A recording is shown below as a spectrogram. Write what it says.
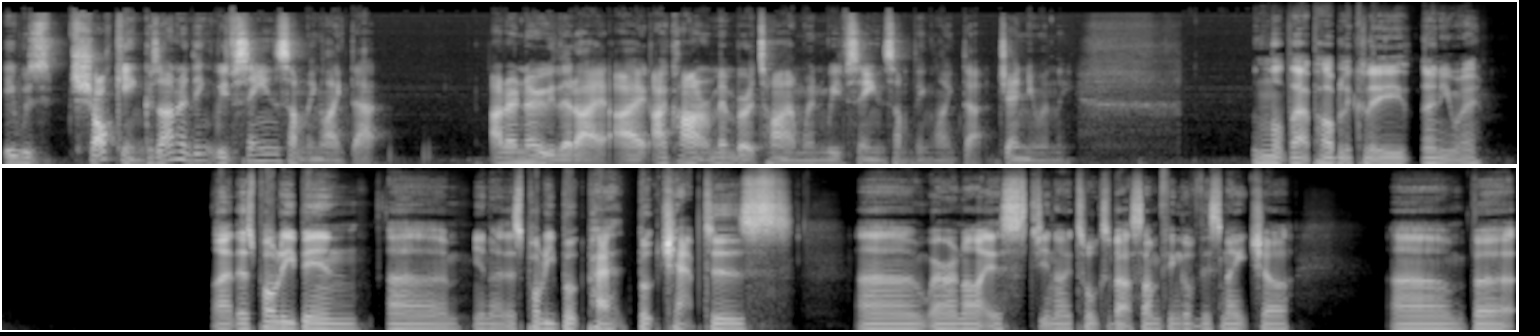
it was shocking because I don't think we've seen something like that. I don't know that I, I I can't remember a time when we've seen something like that. Genuinely, not that publicly anyway. Like there's probably been um, you know there's probably book pa- book chapters um, where an artist you know talks about something of this nature um, but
